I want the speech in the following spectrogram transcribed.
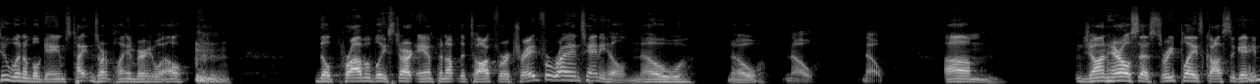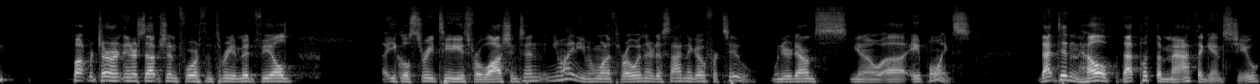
Two winnable games. Titans aren't playing very well. They'll probably start amping up the talk for a trade for Ryan Tannehill. No, no, no, no. Um, John Harrell says three plays cost the game. Punt return, interception, fourth and three in midfield uh, equals three TDs for Washington. You might even want to throw in there deciding to go for two when you're down, you know, uh, eight points. That didn't help. That put the math against you.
